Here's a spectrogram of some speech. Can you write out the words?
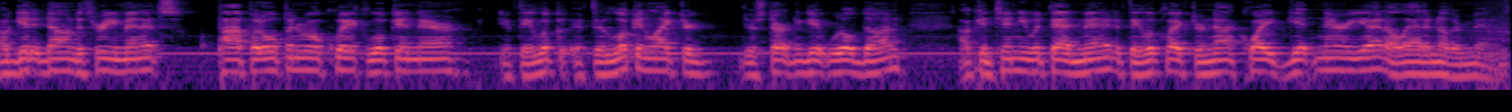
I'll get it down to three minutes. Pop it open real quick. Look in there. If they look, if they're looking like they're they're starting to get real done, I'll continue with that minute. If they look like they're not quite getting there yet, I'll add another minute.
